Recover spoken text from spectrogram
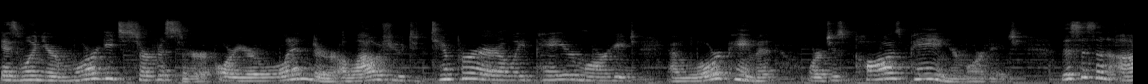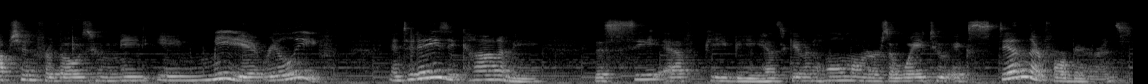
is when your mortgage servicer or your lender allows you to temporarily pay your mortgage at a lower payment or just pause paying your mortgage. This is an option for those who need immediate relief. In today's economy, the CFPB has given homeowners a way to extend their forbearance,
